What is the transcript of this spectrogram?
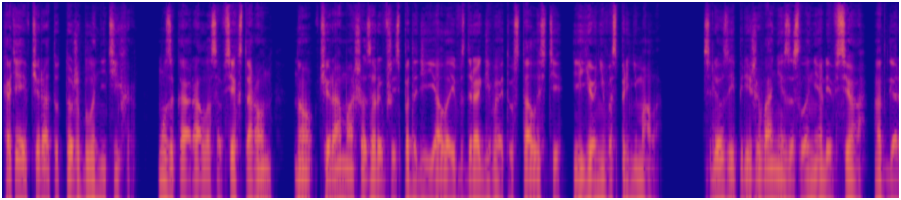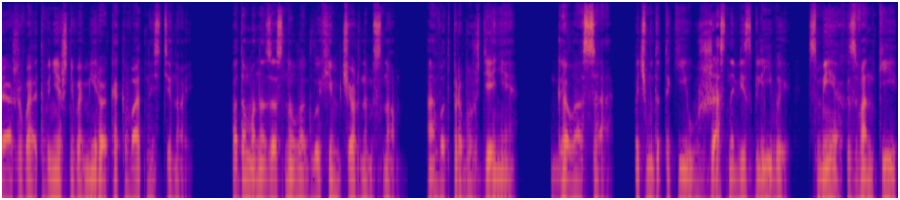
Хотя и вчера тут тоже было не тихо. Музыка орала со всех сторон, но вчера Маша, зарывшись под одеяло и вздрагивая от усталости, ее не воспринимала. Слезы и переживания заслоняли все, отгораживая от внешнего мира, как ватной стеной. Потом она заснула глухим черным сном. А вот пробуждение Голоса. Почему-то такие ужасно визгливые. Смех, звонки.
